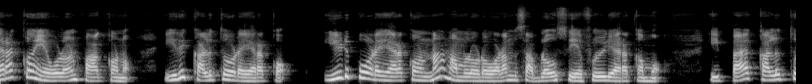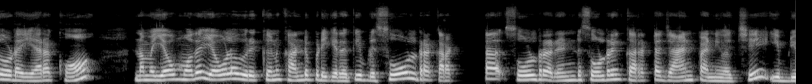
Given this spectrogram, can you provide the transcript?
இறக்கம் எவ்வளோன்னு பார்க்கணும். இது கழுத்தோட இறக்கம். இடுப்போட இறக்கம்னா நம்மளோட உடம்பு ச ப்ளவுஸ் ஃபுல் இறக்கமோ. இப்போ கழுத்தோட இறக்கம் நம்ம எவ் மொதல் எவ்வளோ இருக்குன்னு கண்டுபிடிக்கிறதுக்கு இப்படி சோல்ற கரெக்டாக சோல்ற ரெண்டு சோல்றையும் கரெக்டாக ஜாயின் பண்ணி வச்சு இப்படி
